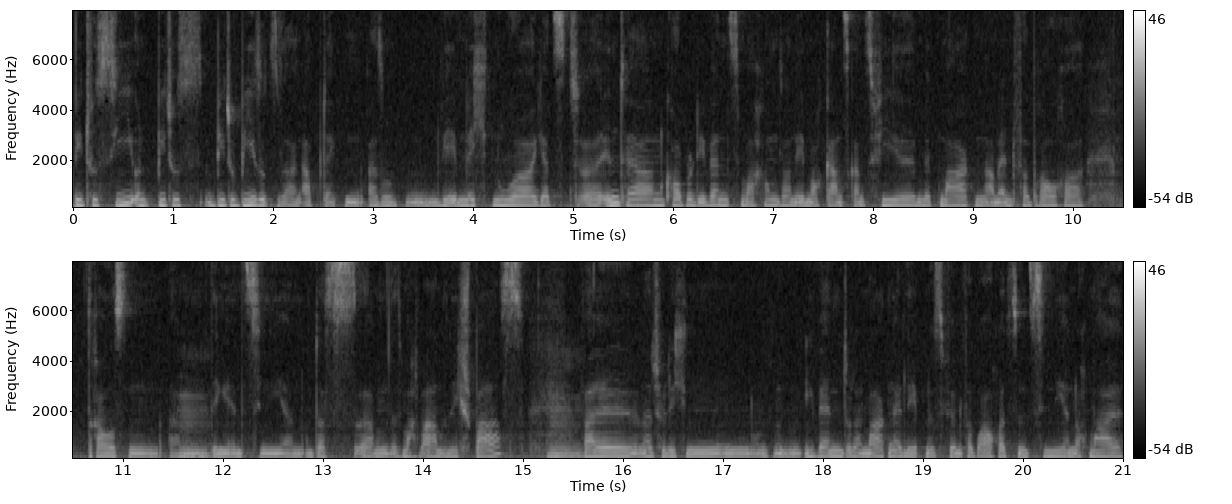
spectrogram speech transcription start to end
B2C und B2B sozusagen abdecken. Also wir eben nicht nur jetzt äh, intern Corporate Events machen, sondern eben auch ganz, ganz viel mit Marken am Endverbraucher draußen ähm, mhm. Dinge inszenieren. Und das, ähm, das macht wahnsinnig Spaß, mhm. weil natürlich ein, ein, Event oder ein Markenerlebnis für einen Verbraucher zu inszenieren nochmal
